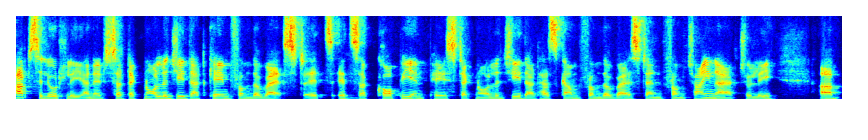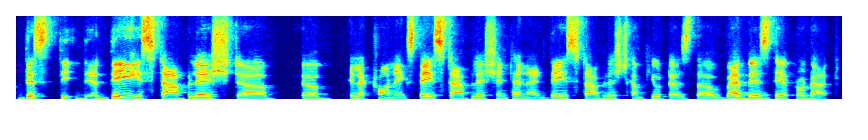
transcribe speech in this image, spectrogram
absolutely, and it's a technology that came from the West. It's it's a copy and paste technology that has come from the West and from China. Actually, uh, this the, they established uh, uh, electronics. They established internet. They established computers. The web is their product.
